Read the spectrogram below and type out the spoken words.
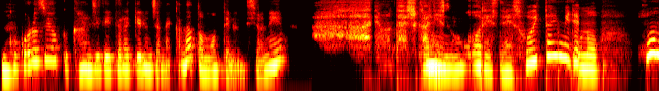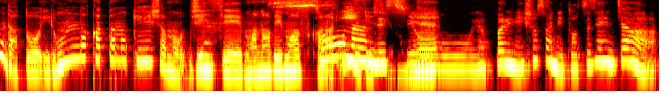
うん、心強く感じていただけるんじゃないかなと思ってるんですよね。あでも確かにそうですね。そういった意味で、この本だといろんな方の経営者の人生学べますからそうなんいいでですすよやっぱりね、秘書さんに突然じゃあ、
